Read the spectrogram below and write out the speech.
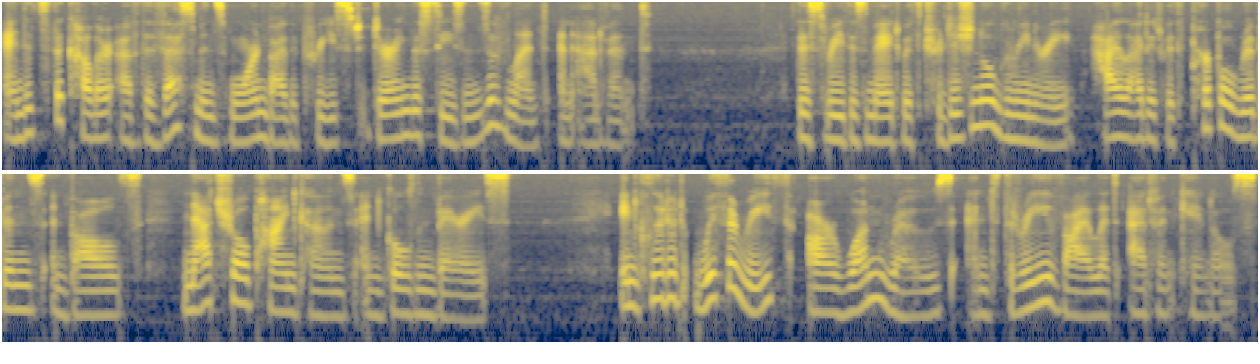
and it's the color of the vestments worn by the priest during the seasons of Lent and Advent. This wreath is made with traditional greenery, highlighted with purple ribbons and balls, natural pine cones, and golden berries. Included with the wreath are one rose and three violet Advent candles.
